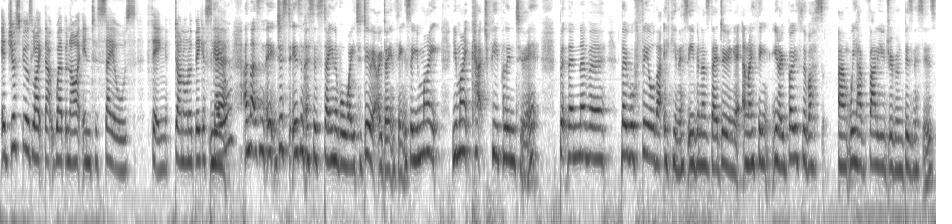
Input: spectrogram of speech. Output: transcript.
It just feels like that webinar into sales thing done on a bigger scale. Yeah, and that's it. Just isn't a sustainable way to do it. I don't think. So you might you might catch people into it, but they're never. They will feel that ickiness even as they're doing it. And I think you know both of us. Um, we have value driven businesses,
